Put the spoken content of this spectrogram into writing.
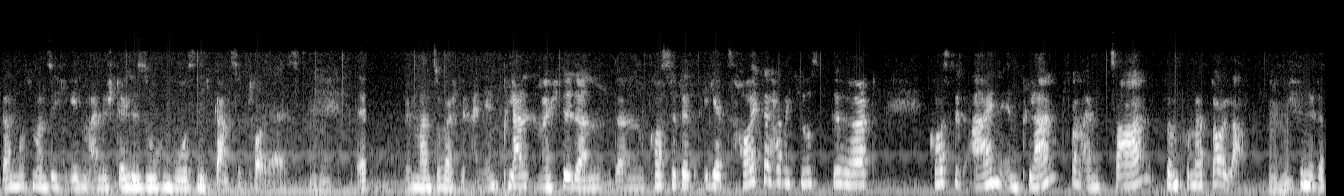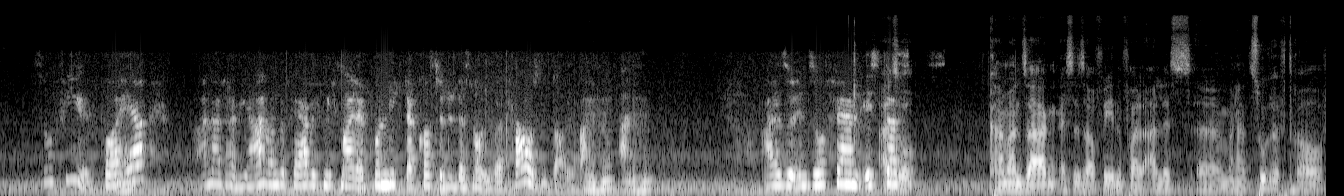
dann muss man sich eben eine Stelle suchen, wo es nicht ganz so teuer ist. Mhm. Äh, wenn man zum Beispiel ein Implant möchte, dann, dann kostet es, jetzt heute habe ich just gehört, kostet ein Implant von einem Zahn 500 Dollar. Mhm. Ich finde das so viel. Vorher, mhm. anderthalb Jahren ungefähr, habe ich mich mal erkundigt, da kostete das noch über 1000 Dollar. Mhm. mhm. Also insofern ist also das. Kann man sagen, es ist auf jeden Fall alles, äh, man hat Zugriff drauf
